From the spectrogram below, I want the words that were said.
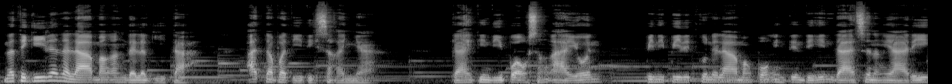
Natigilan na lamang ang dalagita at napatitig sa kanya. Kahit hindi po ako sang-ayon, pinipilit ko na lamang pong intindihin dahil sa nangyari.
